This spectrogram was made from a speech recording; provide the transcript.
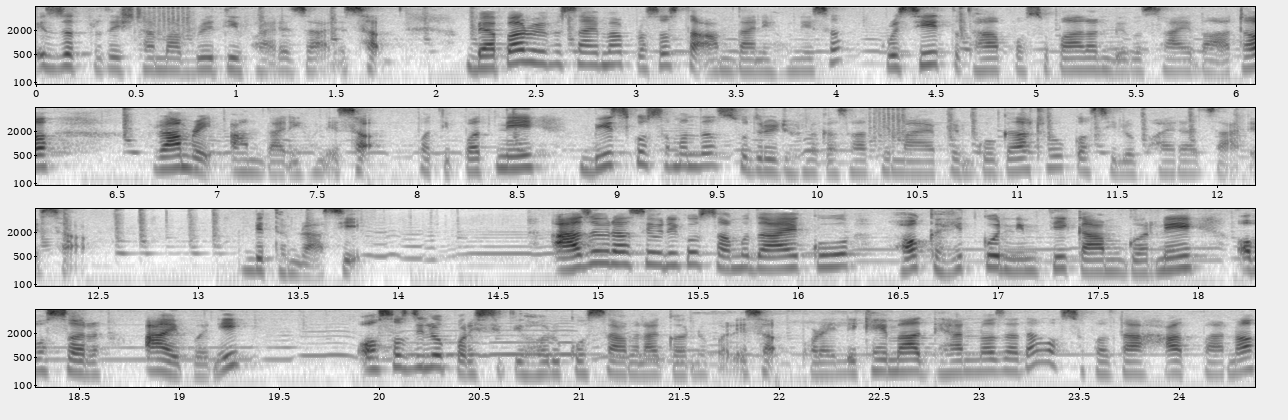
इज्जत प्रतिष्ठामा वृद्धि भएर जानेछ। व्यापार व्यवसायमा प्रशस्त आम्दानी हुनेछ। कृषि तथा पशुपालन व्यवसायबाट राम्रै आम्दानी हुनेछ। पति पत्नी बीचको सम्बन्ध सुदृढ हुनका साथै माया प्रेमको गाठो कसिलो भएर जानेछ। मिथुन राशि। आज हुनेको समुदायको हक हितको निम्ति काम गर्ने अवसर आए पनि असजिलो परिस्थितिहरूको सामना गर्नुपर्नेछ। पढाइ लेखाइमा ध्यान नजाँदा असफलता हात पार्न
